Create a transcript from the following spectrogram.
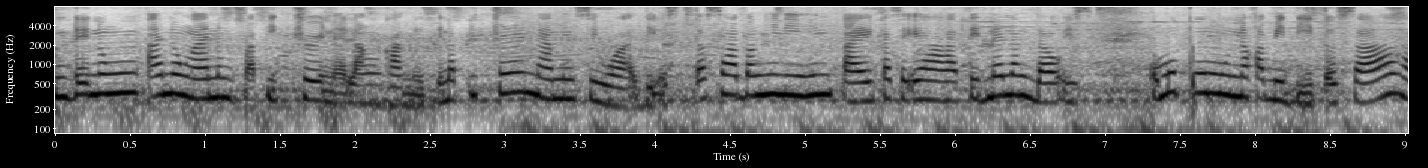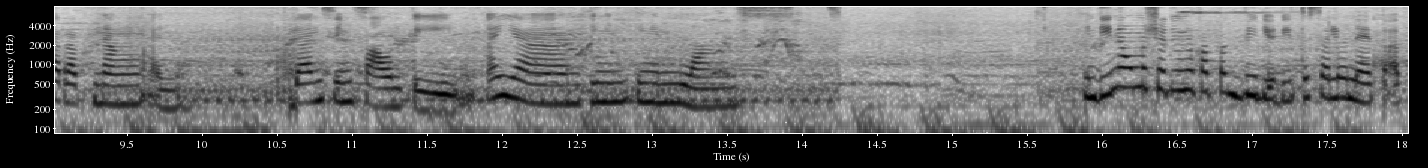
Hindi, nung ano nga, nagpa-picture na lang kami. Pinapicture namin si Wadi. Tapos habang hinihintay, kasi ihahatid na lang daw is, umupo muna kami dito sa harap ng, ano, dancing fountain. Ayan, tingin-tingin lang. Hindi na ako masyadong nakapag-video dito sa Luneta at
